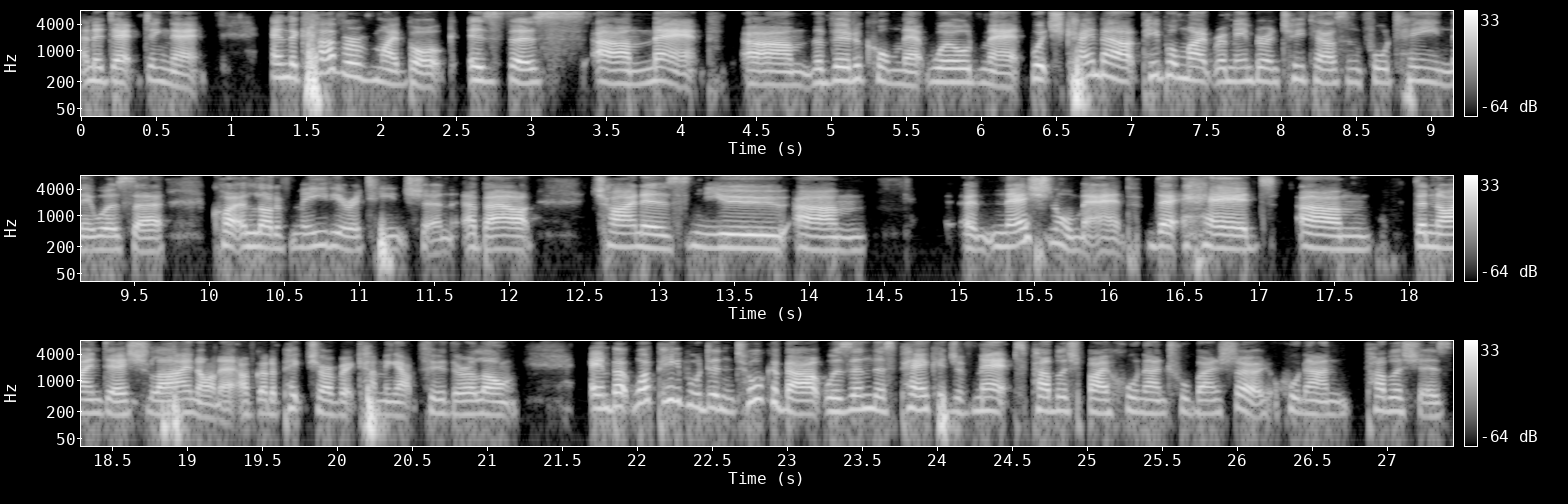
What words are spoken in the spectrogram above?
and adapting that. And the cover of my book is this um, map, um, the vertical map, world map, which came out. People might remember in 2014 there was a, quite a lot of media attention about China's new um, national map that had um, the nine dash line on it. I've got a picture of it coming up further along. And but what people didn't talk about was in this package of maps published by Hunan Chubanshi, Hunan Publishers,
